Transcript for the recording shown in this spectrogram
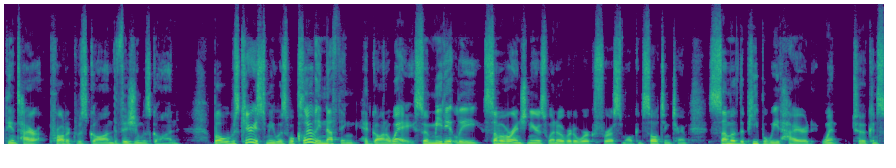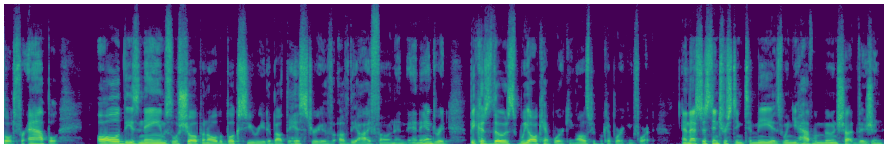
The entire product was gone. The vision was gone. But what was curious to me was, well, clearly nothing had gone away. So immediately, some of our engineers went over to work for a small consulting firm. Some of the people we'd hired went to consult for Apple all of these names will show up in all the books you read about the history of, of the iPhone and, and Android because those we all kept working. All those people kept working for it. And that's just interesting to me is when you have a moonshot vision,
